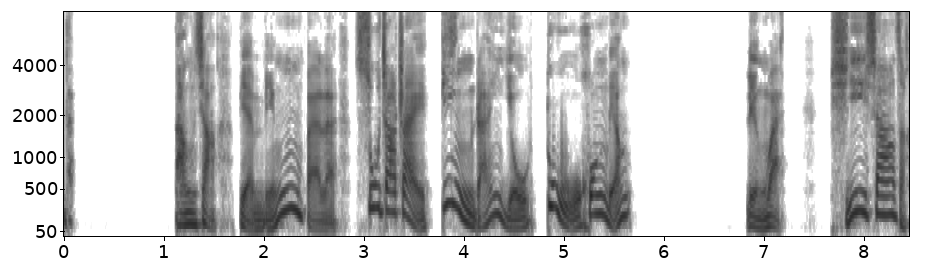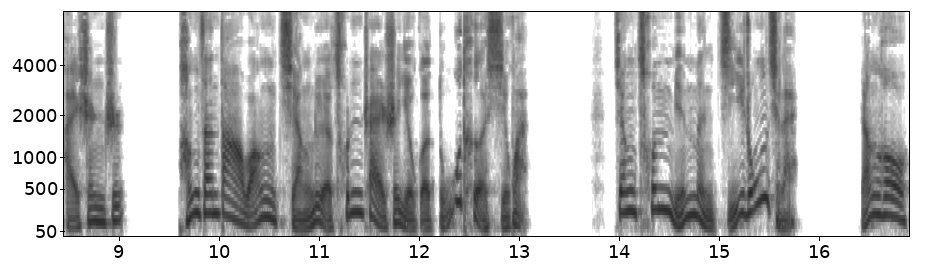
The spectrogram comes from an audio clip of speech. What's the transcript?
的。当下便明白了，苏家寨定然有渡荒粮。另外，皮瞎子还深知，彭三大王抢掠村寨时有个独特习惯，将村民们集中起来，然后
